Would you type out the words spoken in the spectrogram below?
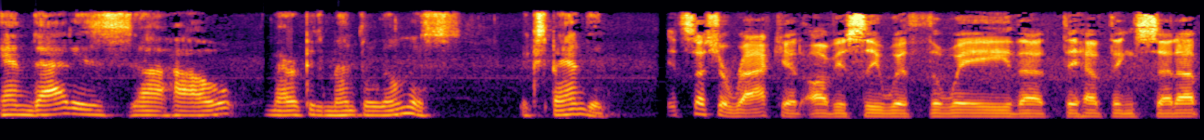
And that is uh, how America's mental illness expanded it's such a racket, obviously, with the way that they have things set up.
